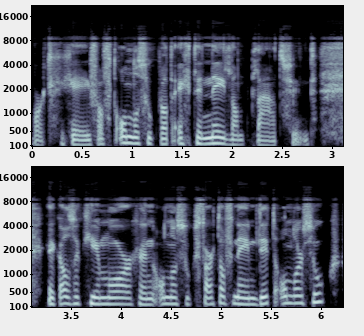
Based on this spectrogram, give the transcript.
wordt gegeven, of het onderzoek wat echt in Nederland plaatsvindt. Kijk, als ik hier morgen een onderzoek start of neem dit onderzoek,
